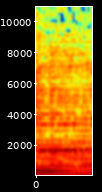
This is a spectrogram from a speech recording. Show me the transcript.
you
